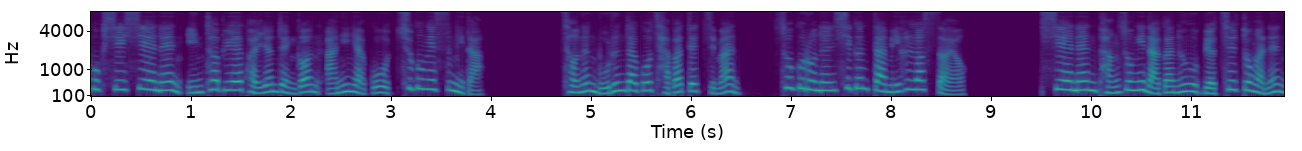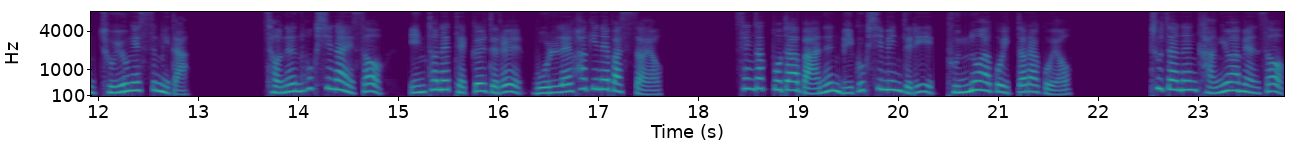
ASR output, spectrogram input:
혹시 CNN 인터뷰에 관련된 건 아니냐고 추궁했습니다. 저는 모른다고 잡아댔지만 속으로는 식은땀이 흘렀어요. CNN 방송이 나간 후 며칠 동안은 조용했습니다. 저는 혹시나 해서 인터넷 댓글들을 몰래 확인해 봤어요. 생각보다 많은 미국 시민들이 분노하고 있더라고요. 투자는 강요하면서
